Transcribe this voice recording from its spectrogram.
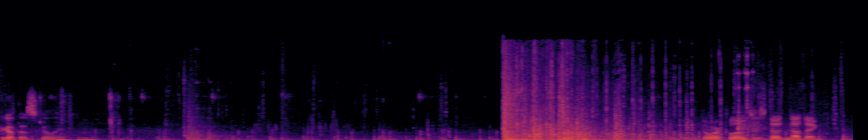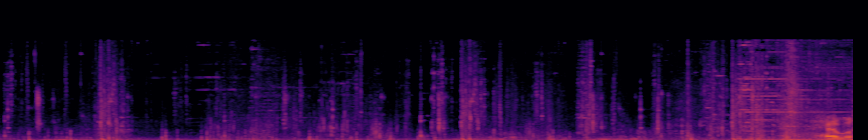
I got that skilling. Door closes, does nothing. Hella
